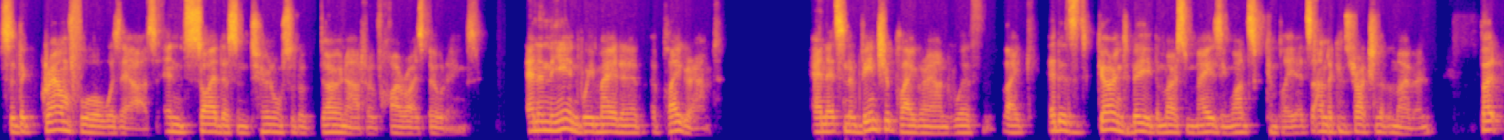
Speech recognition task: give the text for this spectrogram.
So the ground floor was ours inside this internal sort of donut of high-rise buildings. And in the end, we made a, a playground and it's an adventure playground with like it is going to be the most amazing once complete it's under construction at the moment. But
